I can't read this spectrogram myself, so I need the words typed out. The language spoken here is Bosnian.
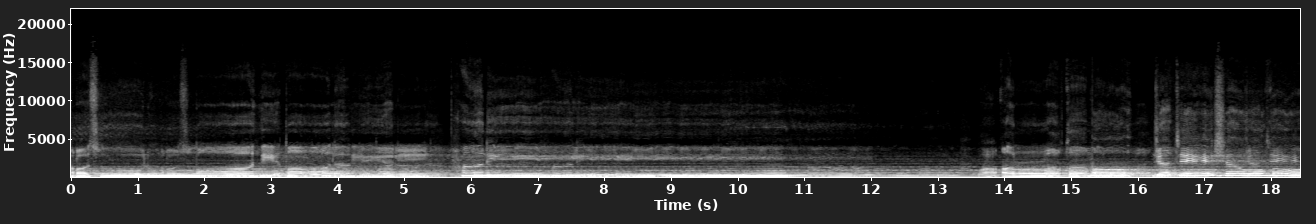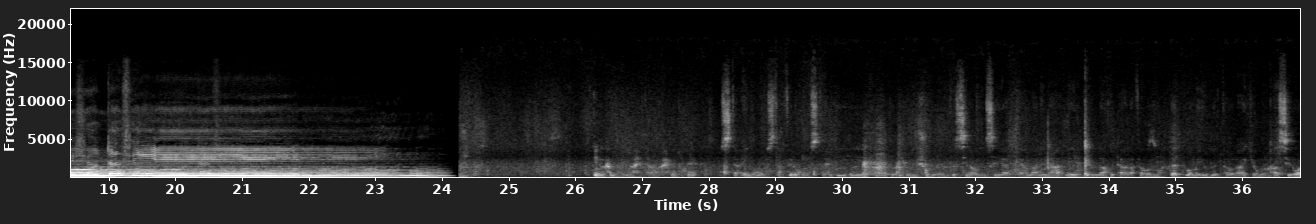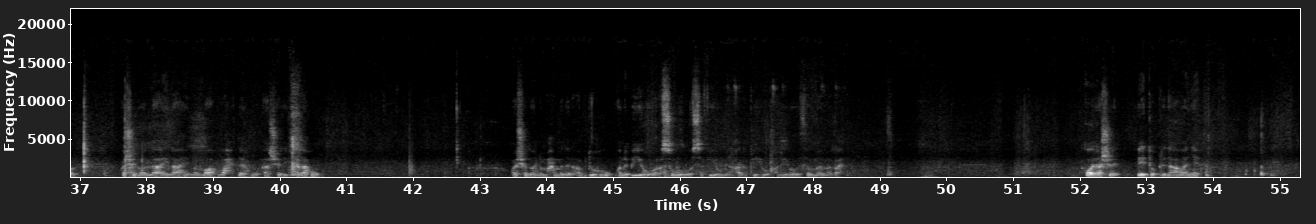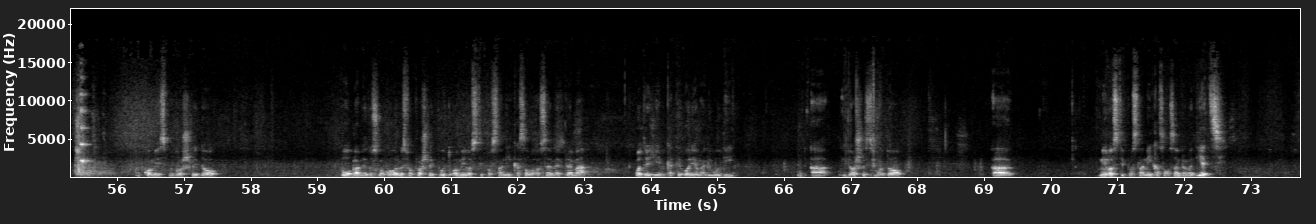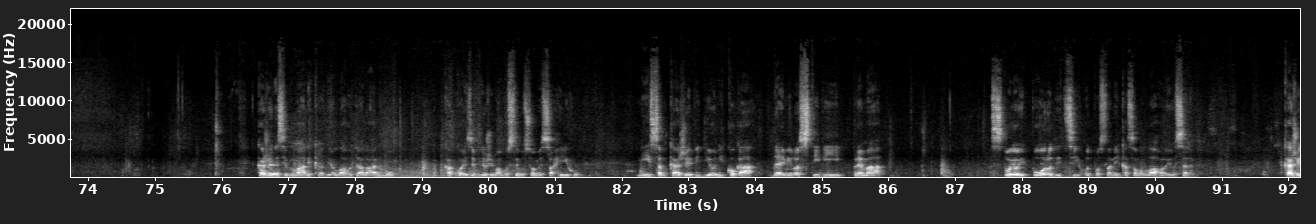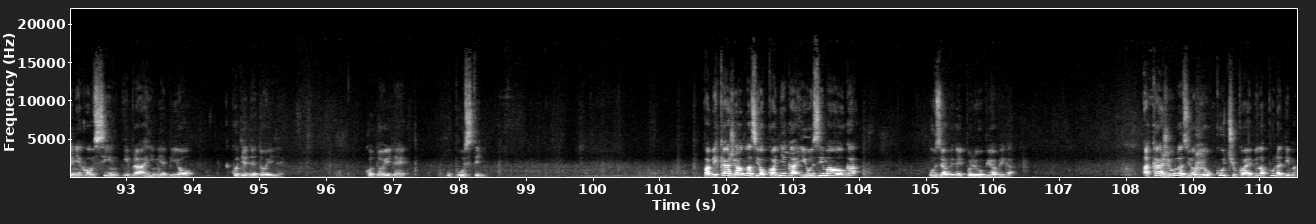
رسول الله طال بي الحنين. وأرق موجتي شوق وأشهد أن محمدا عبده ونبيه ورسوله وصفيه من خلقه وخليله ثم أما بعد Ovo je naše peto predavanje u kome smo došli do poglavlja, da smo govorili smo prošli put o milosti poslanika sallallahu prema određenim kategorijama ljudi a, i došli smo do a, milosti poslanika sallallahu prema djeci. Kaže Enes ibn Malik radijallahu ta'ala anhu kako je zabilježio ima muslim u svome sahihu nisam, kaže, vidio nikoga da je milostiviji prema svojoj porodici od poslanika, sallallahu alaihi wasallam. Kaže, njegov sin Ibrahim je bio kod jedne dojlje. Kod dojlje u pustinji. Pa bi, kaže, odlazio kod njega i uzimao ga, uzeo bi ga i poljubio bi ga. A kaže, ulazio bi u kuću koja je bila puna dima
